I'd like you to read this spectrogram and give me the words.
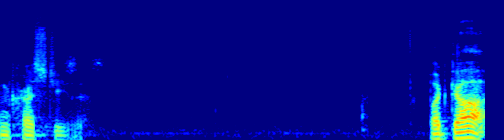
in Christ Jesus. But God,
